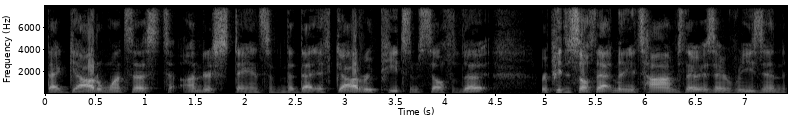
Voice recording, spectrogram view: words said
that God wants us to understand something. That that if God repeats Himself that repeats Himself that many times, there is a reason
